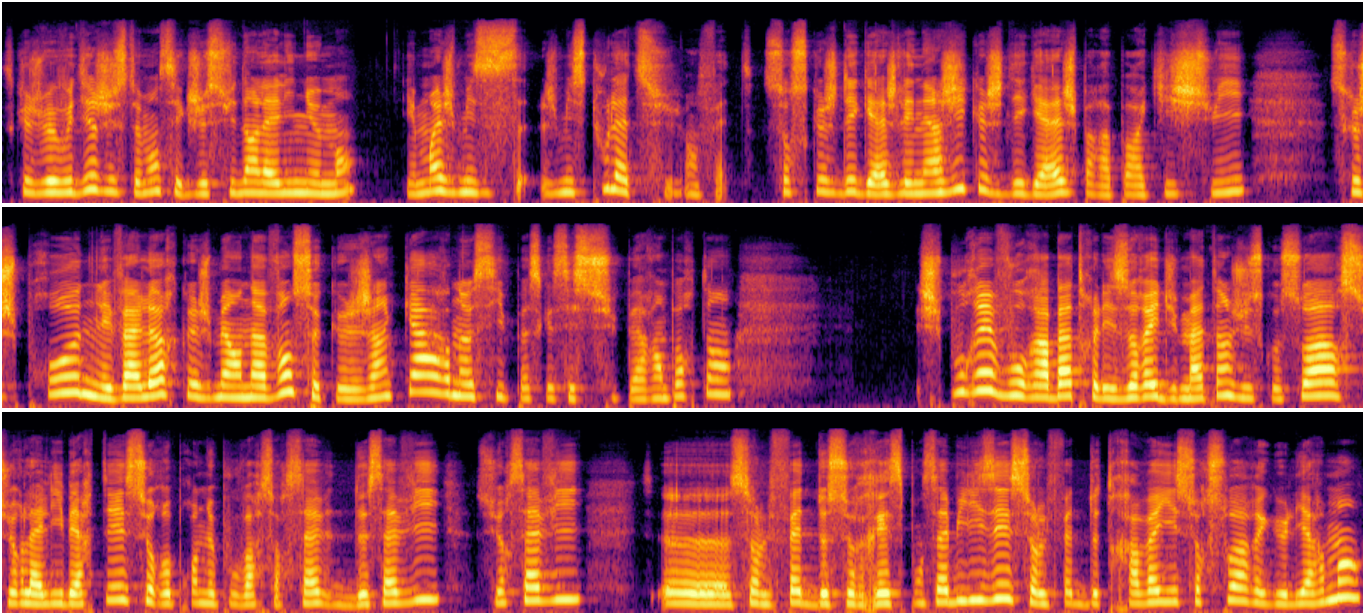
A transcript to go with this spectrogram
Ce que je vais vous dire justement, c'est que je suis dans l'alignement. Et moi, je mise, je mise tout là-dessus, en fait. Sur ce que je dégage, l'énergie que je dégage par rapport à qui je suis, ce que je prône, les valeurs que je mets en avant, ce que j'incarne aussi, parce que c'est super important je pourrais vous rabattre les oreilles du matin jusqu'au soir sur la liberté, sur reprendre le pouvoir de sa vie, sur sa vie, euh, sur le fait de se responsabiliser, sur le fait de travailler sur soi régulièrement.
